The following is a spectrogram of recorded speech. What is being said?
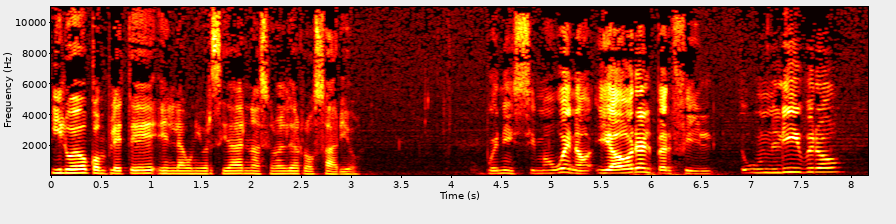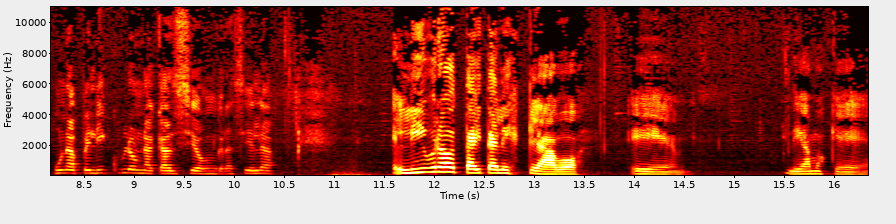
y luego completé en la Universidad Nacional de Rosario. Buenísimo. Bueno, y ahora el perfil. Un libro, una película, una canción, Graciela. El libro Taita el Esclavo. Eh, digamos que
